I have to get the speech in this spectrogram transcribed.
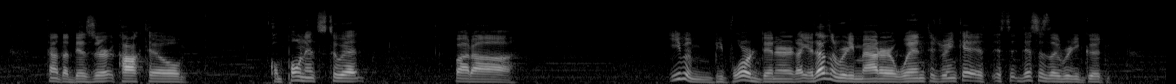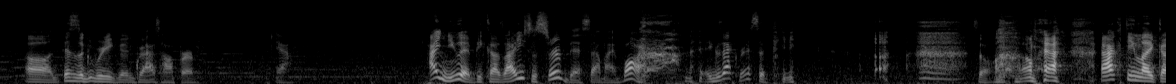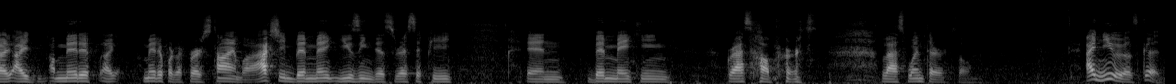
kind of the dessert cocktail components to it. But uh, even before dinner, like it doesn't really matter when to drink it. It's, it's, this is a really good. Uh, this is a really good grasshopper. Yeah. I knew it because I used to serve this at my bar. exact recipe. So I'm acting like I, I made it I made it for the first time, but I actually been make, using this recipe and been making grasshoppers last winter. So I knew it was good.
